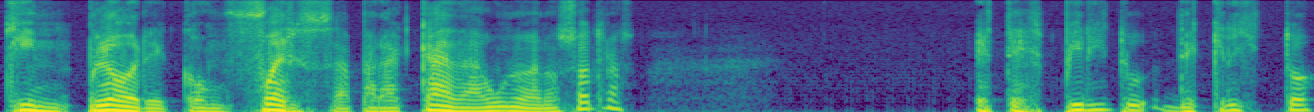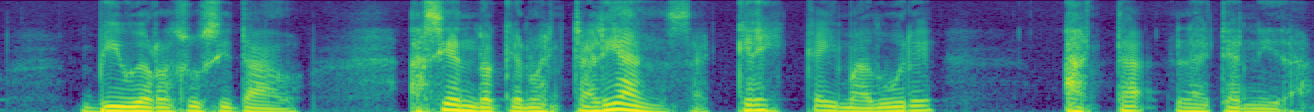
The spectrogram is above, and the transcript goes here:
que implore con fuerza para cada uno de nosotros este Espíritu de Cristo vivo y resucitado, haciendo que nuestra alianza crezca y madure hasta la eternidad.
